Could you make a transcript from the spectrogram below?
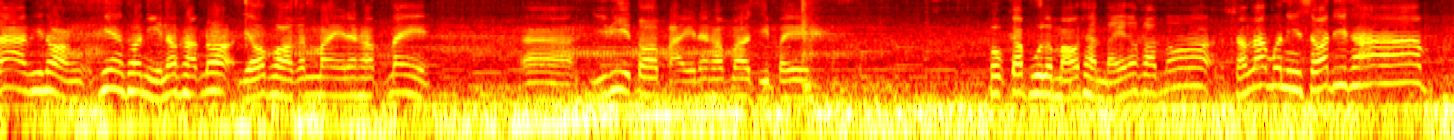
ล่าพี่น้องเพียงเท่านี้นะครับเนาะเดี๋ยวพอกันใหม่นะครับในอ่าอีพีต่อไปนะครับว่าสิไปพบกับผู้รับเหมาท่านไหนนะครับเนาะสำหรับวันนี้สวัสดีครับ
